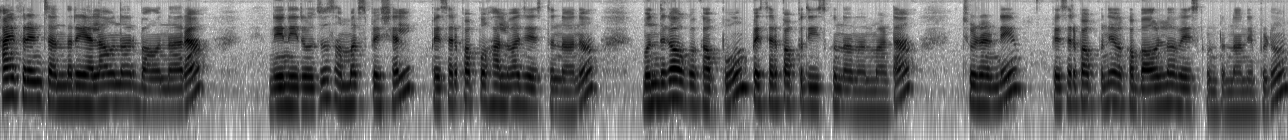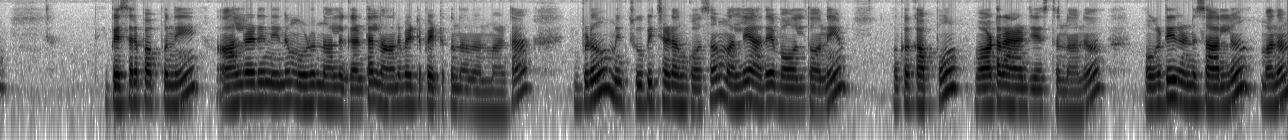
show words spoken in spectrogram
హాయ్ ఫ్రెండ్స్ అందరూ ఎలా ఉన్నారు? బాగున్నారా? నేను ఈరోజు సమ్మర్ స్పెషల్ పెసరపప్పు హల్వా చేస్తున్నాను. ముందుగా ఒక కప్పు పెసరపప్పు తీసుకున్నాను అనమాట చూడండి పెసరపప్పుని ఒక బౌల్లో వేసుకుంటున్నాను ఇప్పుడు. పెసరపప్పుని ఆల్రెడీ నేను మూడు నాలుగు గంటలు నానబెట్టి పెట్టుకున్నాను అనమాట ఇప్పుడు మీకు చూపించడం కోసం మళ్ళీ అదే బౌల్తోని ఒక కప్పు వాటర్ యాడ్ చేస్తున్నాను. ఒకటి రెండు సార్లు మనం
